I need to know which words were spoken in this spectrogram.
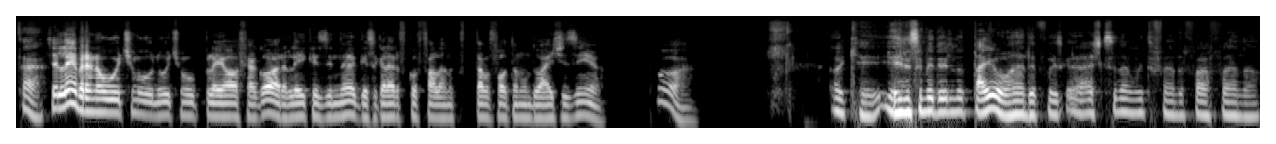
Tá. Você lembra no último, no último playoff agora, Lakers e Nuggets, a galera ficou falando que tava faltando um Dwightzinho? Porra. Ok. E aí você meteu ele no Taiwan depois. cara. Eu acho que você não é muito fã do Fafã, não.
